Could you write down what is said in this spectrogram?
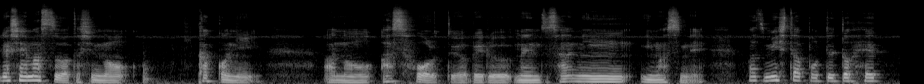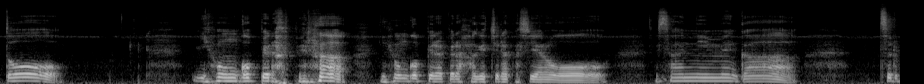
いらっしゃいます、私の過去に。あの、 asshole と呼べるメンズ3人いますね。まず、ミスターポテトヘッド、日本語ペラペラ、日本語ペラペラハゲ散らかし野郎。3人目が、つるっ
